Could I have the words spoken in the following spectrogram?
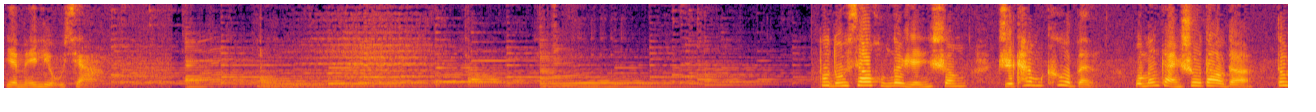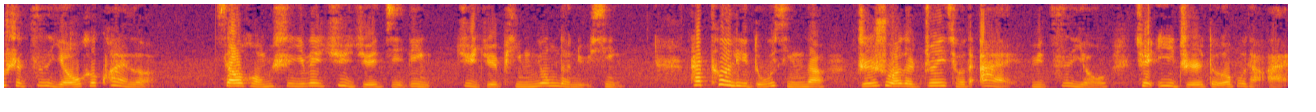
也没留下。不读萧红的人生，只看课本。我们感受到的都是自由和快乐。萧红是一位拒绝既定、拒绝平庸的女性，她特立独行的、执着的追求的爱与自由，却一直得不到爱。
